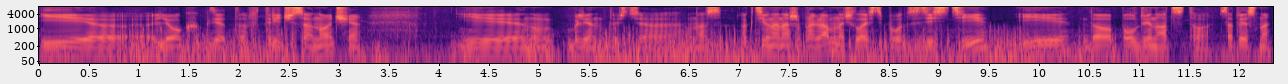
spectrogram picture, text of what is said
и э, лег где-то в 3 часа ночи. И, ну, блин, то есть э, у нас активная наша программа началась типа вот с 10 и до полдвенадцатого. Соответственно,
